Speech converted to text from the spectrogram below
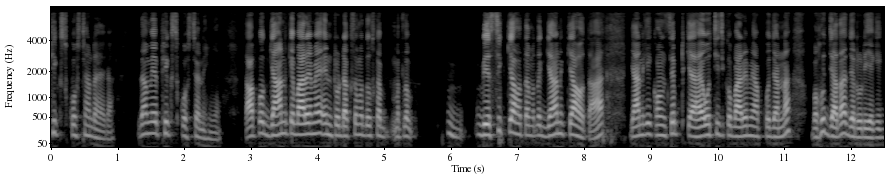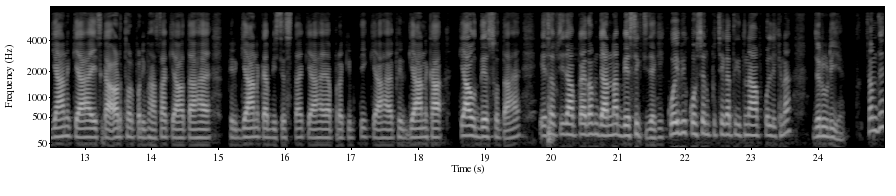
फिक्स क्वेश्चन रहेगा। एकदम ये फिक्स क्वेश्चन ही है। तो आपको ज्ञान के बारे में इंट्रोडक्शन में तो उसका मतलब बेसिक क्या होता है? मतलब ज्ञान क्या होता है? ज्ञान की कॉन्सेप्ट क्या है? वो चीज़ के बारे में आपको जानना बहुत ज़्यादा ज़रूरी है कि ज्ञान क्या है? इसका अर्थ और परिभाषा क्या होता है? फिर ज्ञान का विशेषता क्या है या प्रकृति क्या है? फिर ज्ञान का क्या उद्देश्य होता है, ये सब चीज़ आपका एकदम जानना बेसिक चीज़ है कि कोई भी क्वेश्चन पूछेगा तो इतना आपको लिखना ज़रूरी है, समझे?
